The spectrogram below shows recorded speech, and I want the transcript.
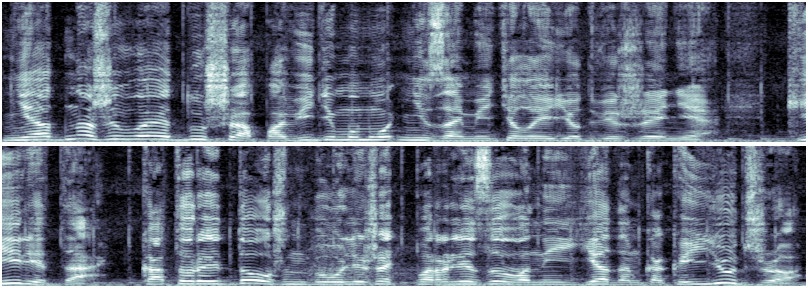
ни одна живая душа, по-видимому, не заметила ее движения. Кирита, который должен был лежать парализованный ядом, как и Юджо,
